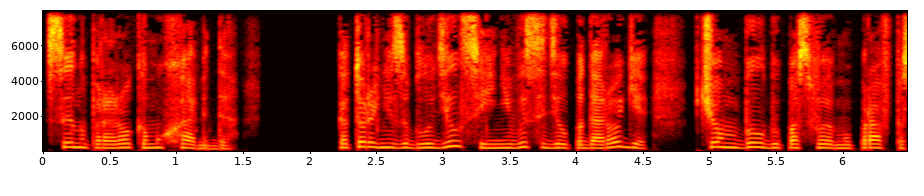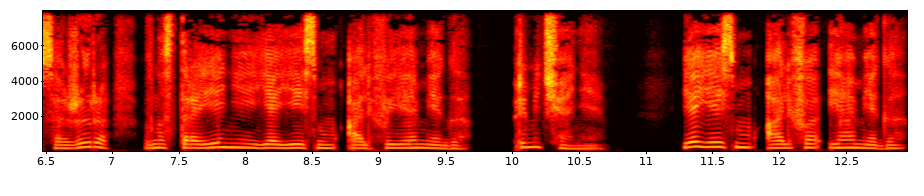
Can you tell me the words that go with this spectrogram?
сыну пророка Мухаммеда, который не заблудился и не высадил по дороге, в чем был бы по-своему прав пассажира в настроении «Я есть альфа и омега». Примечание. Я есть Альфа и Омега,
